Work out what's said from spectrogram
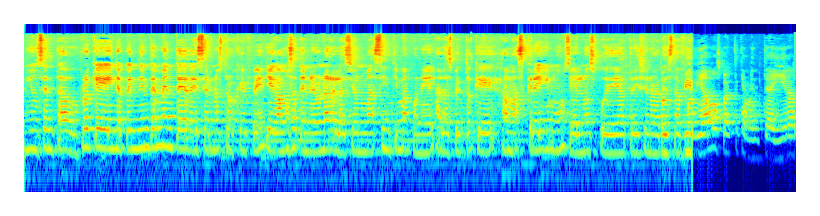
ni un centavo. Creo que independientemente de ser nuestro jefe, llegamos a tener una relación más íntima con él, al aspecto que jamás creímos que él nos podía traicionar de esta forma. Vivíamos prácticamente ahí, era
